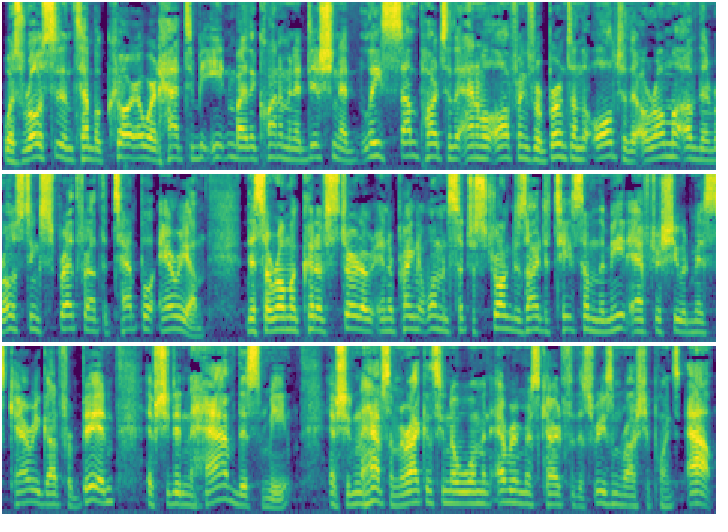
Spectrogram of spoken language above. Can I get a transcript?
was roasted in the temple courtyard where it had to be eaten by the Kohanim. In addition, at least some parts of the animal offerings were burnt on the altar. The aroma of the roasting spread throughout the temple area. This aroma could have stirred in a pregnant woman such a strong desire to taste some of the meat after she would miscarry. God forbid if she didn't have this meat, if she didn't have some. Miraculously, no woman ever miscarried for this reason, Rashi points out.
